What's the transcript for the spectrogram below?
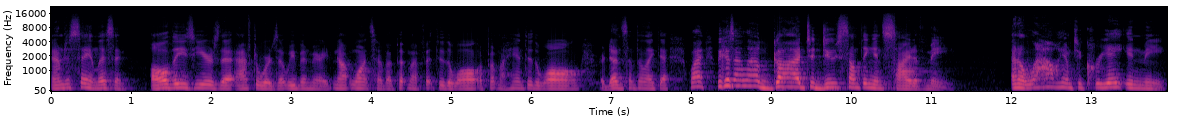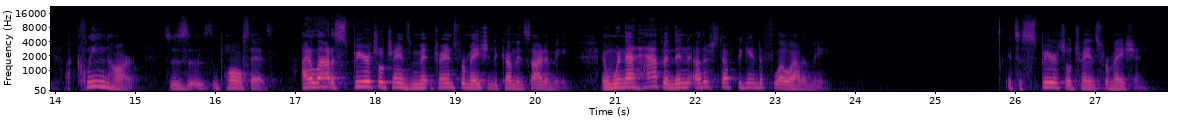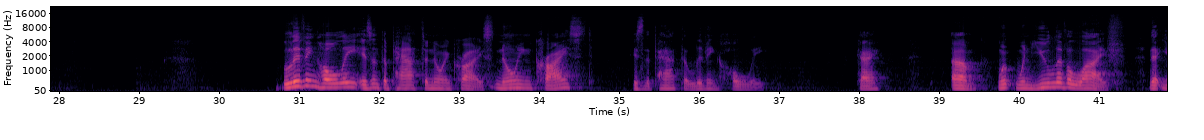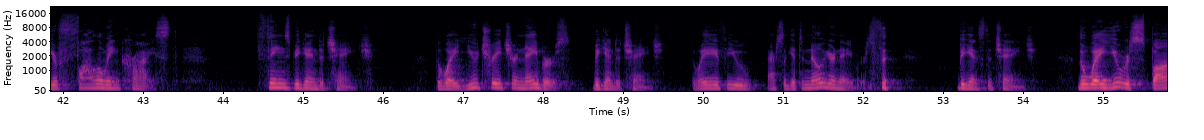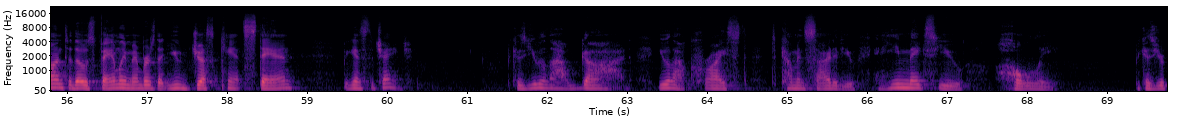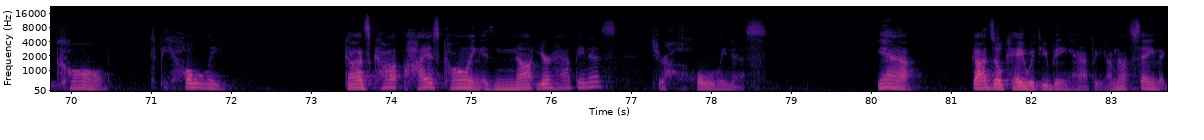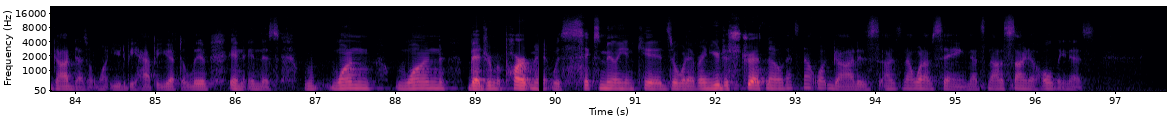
And I'm just saying, listen, all these years that afterwards that we've been married, not once have I put my foot through the wall or put my hand through the wall or done something like that. Why? Because I allow God to do something inside of me and allow Him to create in me a clean heart. This is, Paul says. I allowed a spiritual transformation to come inside of me. And when that happened, then other stuff began to flow out of me. It's a spiritual transformation. Living holy isn't the path to knowing Christ. Knowing Christ is the path to living holy. Okay? Um, when, when you live a life that you're following Christ, things begin to change the way you treat your neighbors begin to change. The way if you actually get to know your neighbors begins to change. The way you respond to those family members that you just can't stand begins to change. Because you allow God, you allow Christ to come inside of you, and He makes you holy. Because you're called to be holy. God's highest calling is not your happiness, it's your holiness. Yeah, God's okay with you being happy. I'm not saying that God doesn't want you to be happy. You have to live in, in this one, one bedroom apartment with six million kids or whatever, and you're just stressed. No, that's not what God is. Uh, that's not what I'm saying. That's not a sign of holiness.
